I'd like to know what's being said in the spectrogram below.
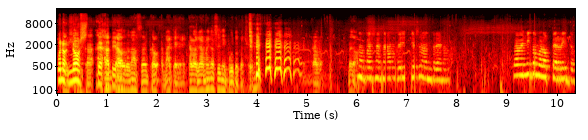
Bueno, Sí, sí, nos deja un tirado. cabronazo, un Además, que, que lo llame no sé ni puto caso. Cabrón. Bueno, No pasa nada, yo se lo entreno. Va a venir como los perritos.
